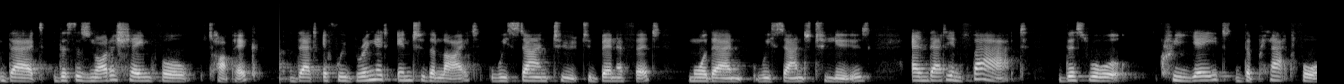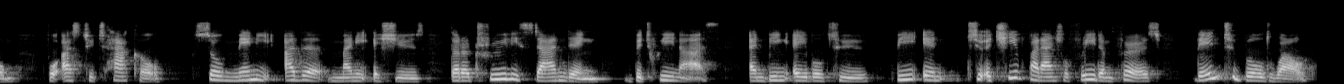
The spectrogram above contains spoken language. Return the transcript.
that this is not a shameful topic that if we bring it into the light, we stand to, to benefit more than we stand to lose. And that in fact, this will create the platform for us to tackle so many other money issues that are truly standing between us and being able to be in to achieve financial freedom first, then to build wealth,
